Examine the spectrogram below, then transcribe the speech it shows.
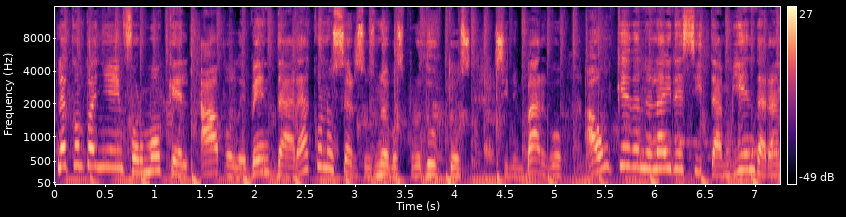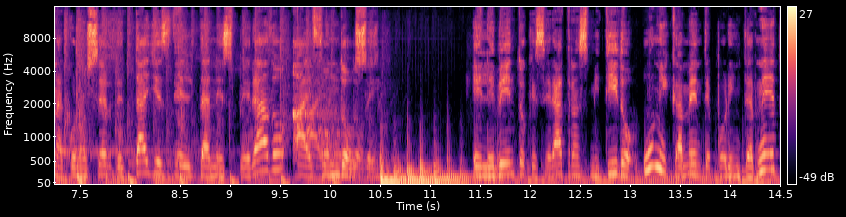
la compañía informó que el Apple Event dará a conocer sus nuevos productos. Sin embargo, aún queda en el aire si también darán a conocer detalles del tan esperado iPhone 12. El evento que será transmitido únicamente por Internet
